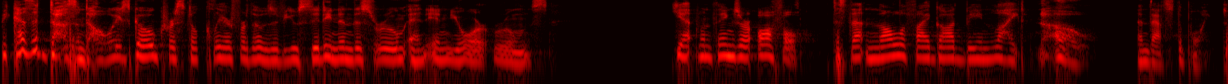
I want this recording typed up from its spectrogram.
because it doesn't always go crystal clear for those of you sitting in this room and in your rooms. Yet, when things are awful, does that nullify God being light? No. And that's the point.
